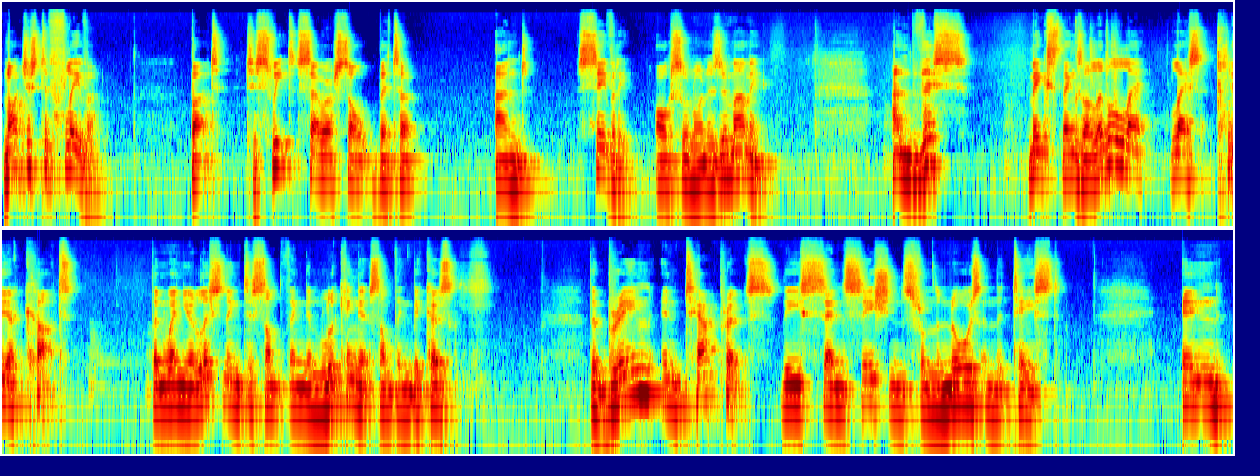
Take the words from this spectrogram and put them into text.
not just to flavour, but to sweet, sour, salt, bitter, and savoury, also known as umami. And this makes things a little le- less clear cut than when you're listening to something and looking at something because the brain interprets these sensations from the nose and the taste in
